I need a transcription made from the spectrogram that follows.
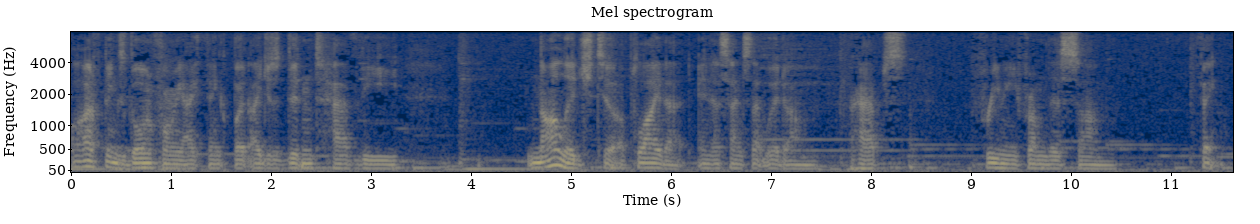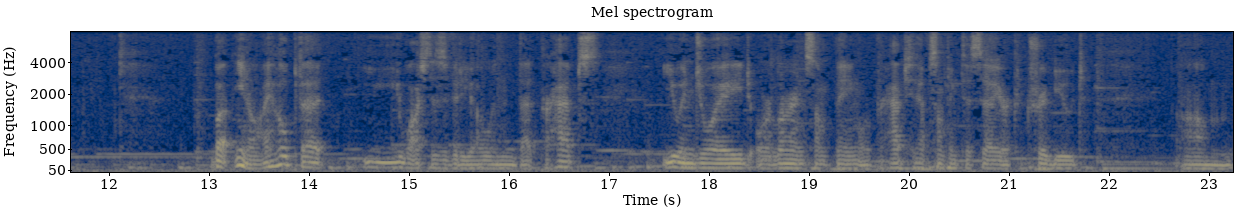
a lot of things going for me, I think, but I just didn't have the knowledge to apply that in a sense that would um, perhaps free me from this um, thing. But, you know, I hope that you watched this video and that perhaps you enjoyed or learned something, or perhaps you have something to say or contribute. Um,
